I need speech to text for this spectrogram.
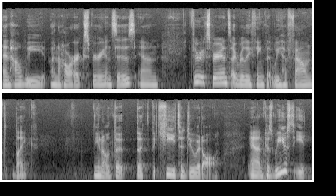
and how we and how our experience is. And through experience, I really think that we have found like you know the the, the key to do it all. And because we used to eat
